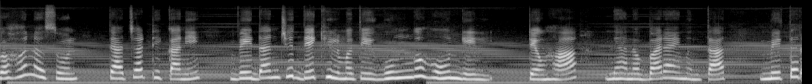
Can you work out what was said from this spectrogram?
गहन असून त्याच्या ठिकाणी वेदांची देखील मती गुंग होऊन गेली. तेव्हा ज्ञानोबाराय म्हणतात मी तर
